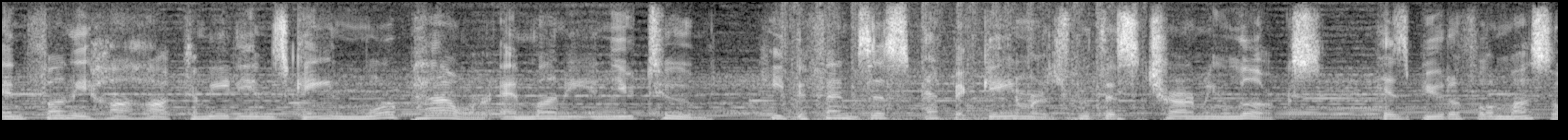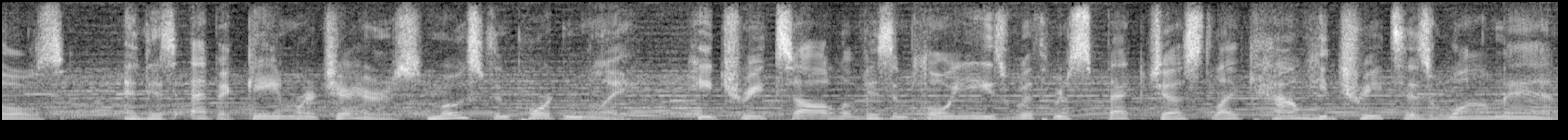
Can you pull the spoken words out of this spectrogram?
and funny haha comedians gain more power and money in YouTube, he defends us epic gamers with his charming looks, his beautiful muscles, and his epic gamer chairs. Most importantly, he treats all of his employees with respect just like how he treats his wah man.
